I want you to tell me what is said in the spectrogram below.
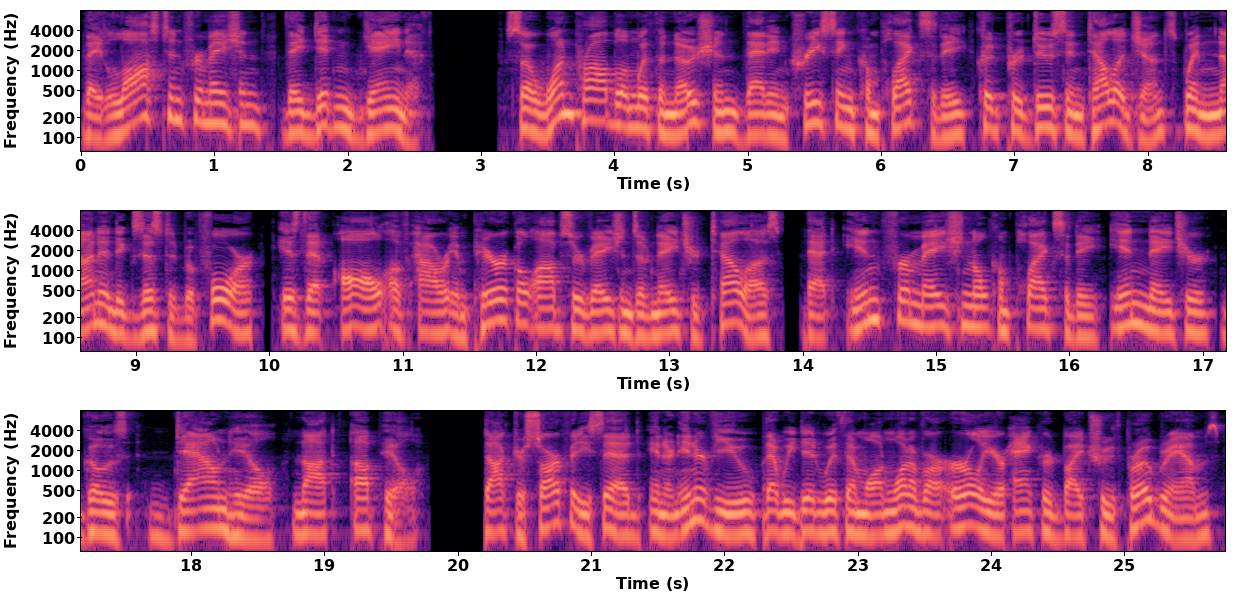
They lost information, they didn't gain it. So, one problem with the notion that increasing complexity could produce intelligence when none had existed before is that all of our empirical observations of nature tell us that informational complexity in nature goes downhill, not uphill. Dr. Sarfati said in an interview that we did with him on one of our earlier Anchored by Truth programs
